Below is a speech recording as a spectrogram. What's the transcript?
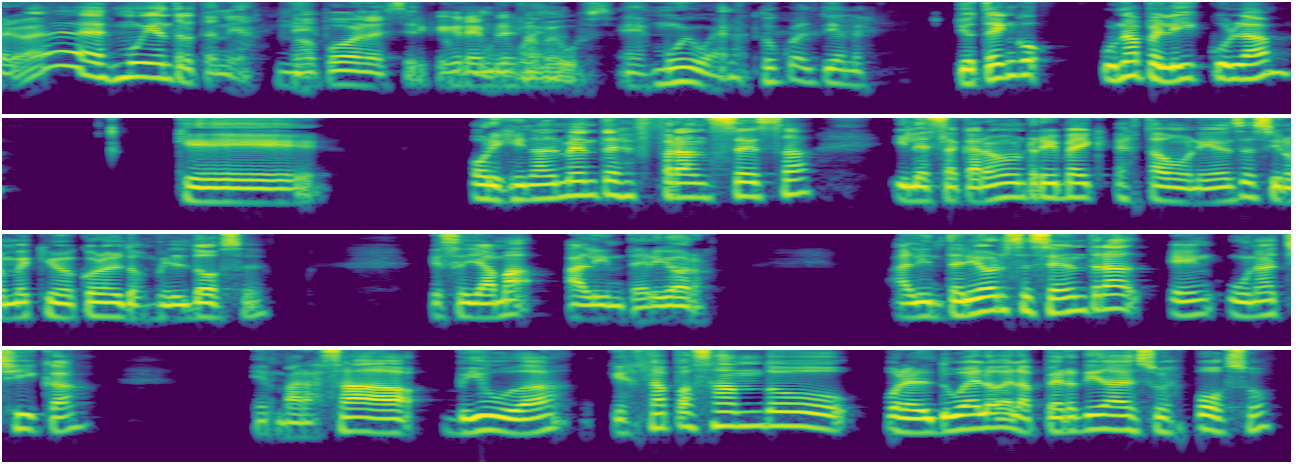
Pero es muy entretenida. No Es puedo decir que Gremlins no me gusta. Es muy buena. ¿Tú cuál tienes? Yo tengo una película que originalmente es francesa y le sacaron un remake estadounidense, si no me equivoco, en el 2012, que se llama Al Interior. Al Interior se centra en una chica embarazada, viuda, que está pasando por el duelo de la pérdida de su esposo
